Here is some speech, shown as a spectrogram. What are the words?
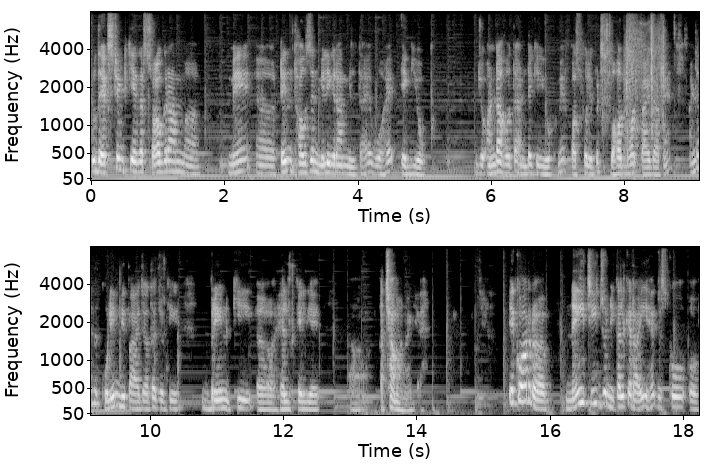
टू द एक्सटेंट कि अगर 100 ग्राम में टेन थाउज़ेंड मिलीग्राम मिलता है, वो है एग योग जो अंडा होता है अंडे के योग में फॉस्फोलिपिड्स बहुत बहुत पाए जाते हैं। अंडे में कोलिन भी पाया जाता है जो कि ब्रेन की हेल्थ के लिए अच्छा माना गया है। एक और नई चीज़ जो निकल कर आई है जिसको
